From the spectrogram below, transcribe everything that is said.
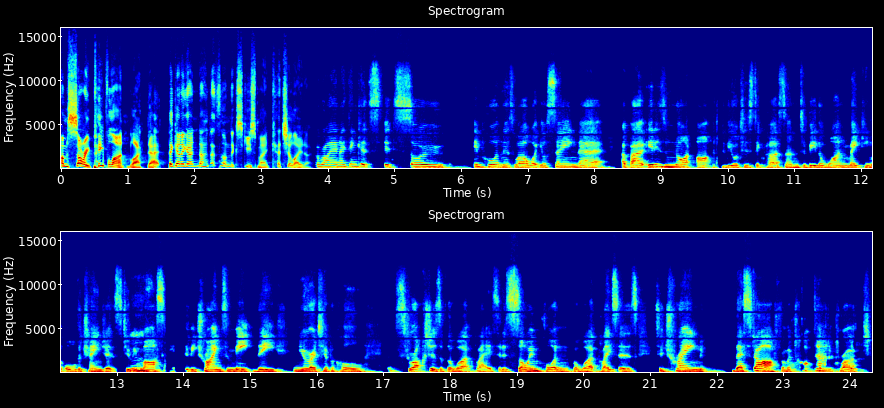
I'm sorry, people aren't like that. They're going to go, no, that's not an excuse, mate. Catch you later. Ryan, I think it's it's so important as well what you're saying there about it is not up to the autistic person to be the one making all the changes to be mm. masking to be trying to meet the neurotypical structures of the workplace it is so important for workplaces to train their staff from a top down approach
